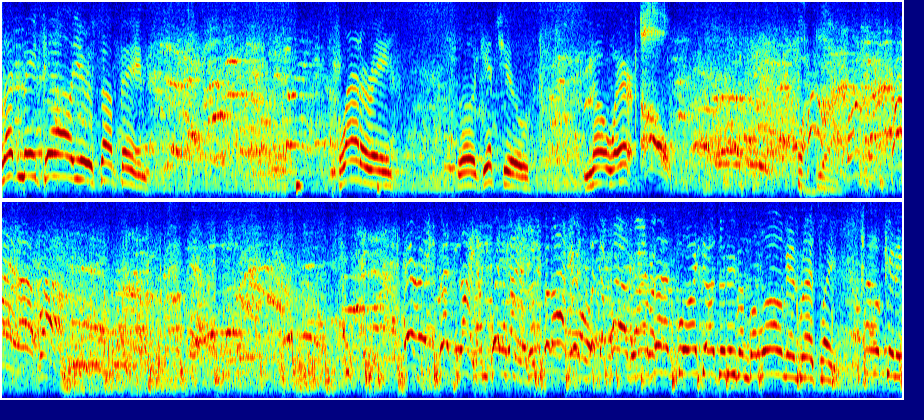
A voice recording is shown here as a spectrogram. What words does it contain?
Let me tell you something. Flattery will get you nowhere. Oh! yeah. Terry, good night. A quick guy. You come out here put the pile driver. That boy doesn't even belong in wrestling. How can he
